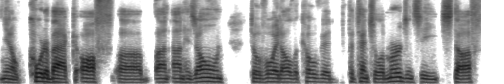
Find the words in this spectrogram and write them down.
you know, quarterback off uh, on on his own to avoid all the COVID potential emergency stuff.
